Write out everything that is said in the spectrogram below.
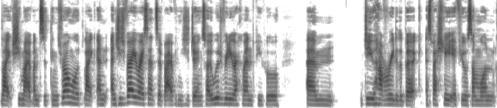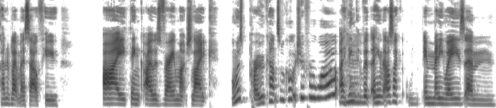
like she might have understood things wrong or like and and she's very very sensitive about everything she's doing. So I would really recommend people um do you have a read of the book, especially if you're someone kind of like myself who I think I was very much like almost pro cancel culture for a while. I think, Mhm. but I think that was like in many ways um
